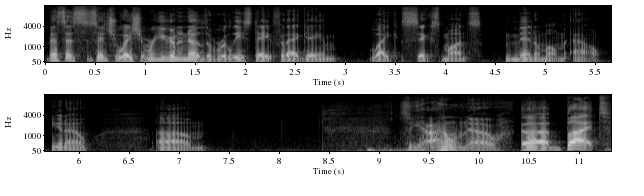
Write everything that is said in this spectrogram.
that's a situation where you're going to know the release date for that game like six months minimum out, you know? Um, so yeah, I don't know. Uh, but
